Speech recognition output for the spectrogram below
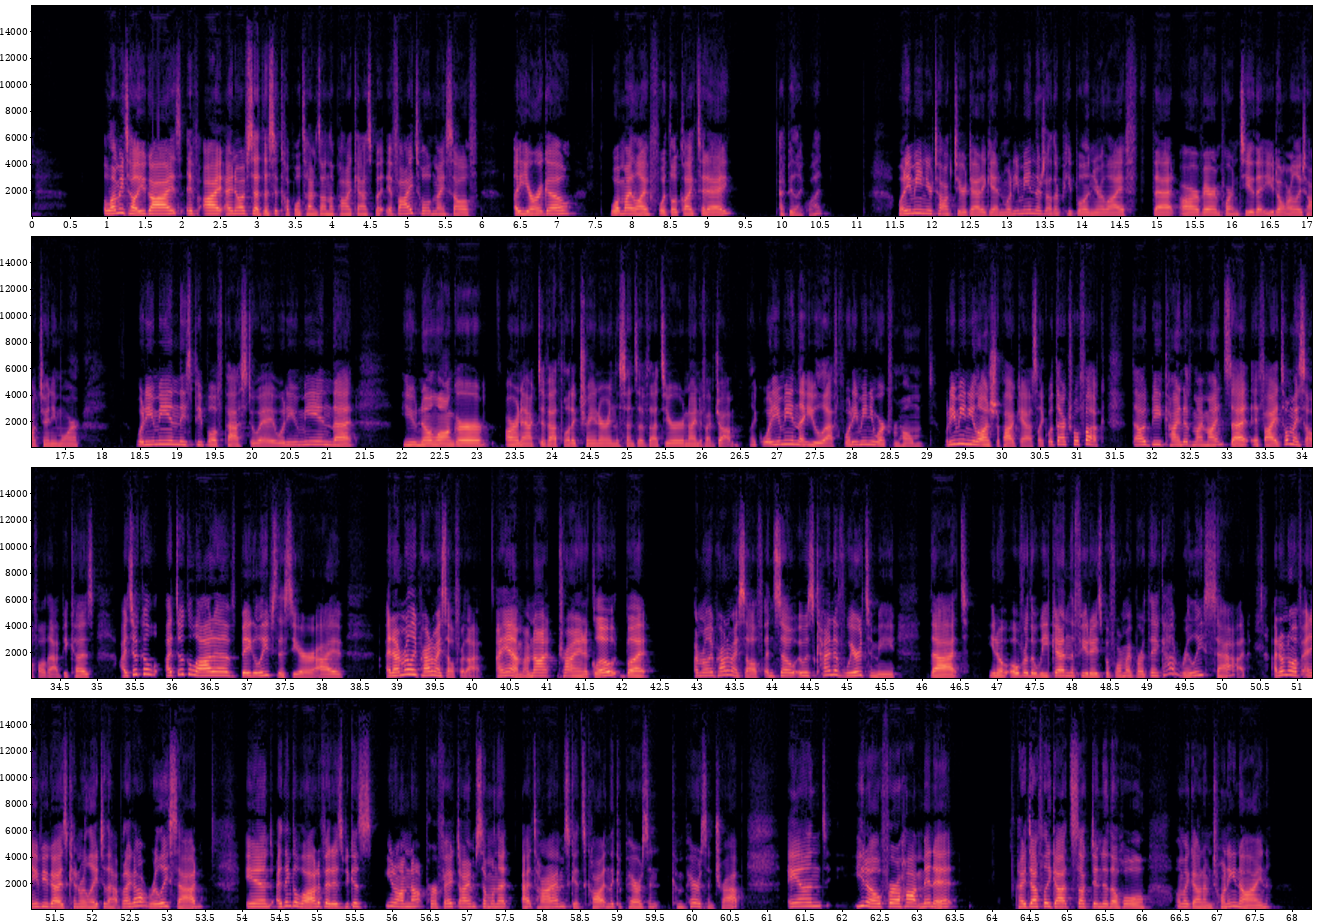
Let me tell you guys, if I, I know I've said this a couple times on the podcast, but if I told myself a year ago what my life would look like today, I'd be like, what? What do you mean you talk to your dad again? What do you mean there's other people in your life that are very important to you that you don't really talk to anymore? What do you mean these people have passed away? What do you mean that you no longer are an active athletic trainer in the sense of that's your nine to five job. Like, what do you mean that you left? What do you mean you work from home? What do you mean you launched a podcast? Like, what the actual fuck? That would be kind of my mindset if I told myself all that because I took a I took a lot of big leaps this year. I and I'm really proud of myself for that. I am. I'm not trying to gloat, but I'm really proud of myself. And so it was kind of weird to me that you know, over the weekend, the few days before my birthday, I got really sad. I don't know if any of you guys can relate to that, but I got really sad. And I think a lot of it is because, you know, I'm not perfect. I'm someone that at times gets caught in the comparison comparison trap. And, you know, for a hot minute, I definitely got sucked into the whole, oh my God, I'm 29.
